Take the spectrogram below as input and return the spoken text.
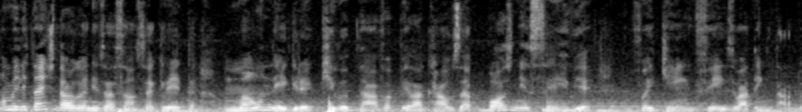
Um militante da organização secreta Mão Negra, que lutava pela causa Bósnia-Sérvia, foi quem fez o atentado.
